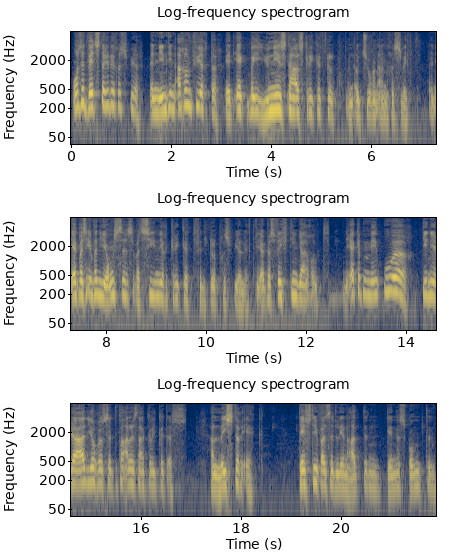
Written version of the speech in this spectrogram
Ons het wedstryde gespeel. In 1948 het ek by Union Stars Cricket Club in Oudtshoorn aangesluit. En ek was een van die jongstes wat senior cricket vir die klub gespeel het. Ek was 15 jaar oud. En ek het my oor teen die radio gesit vir alles wat cricket is. En luister ek. Destyds was dit Len Hutton, Dennis Compton,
